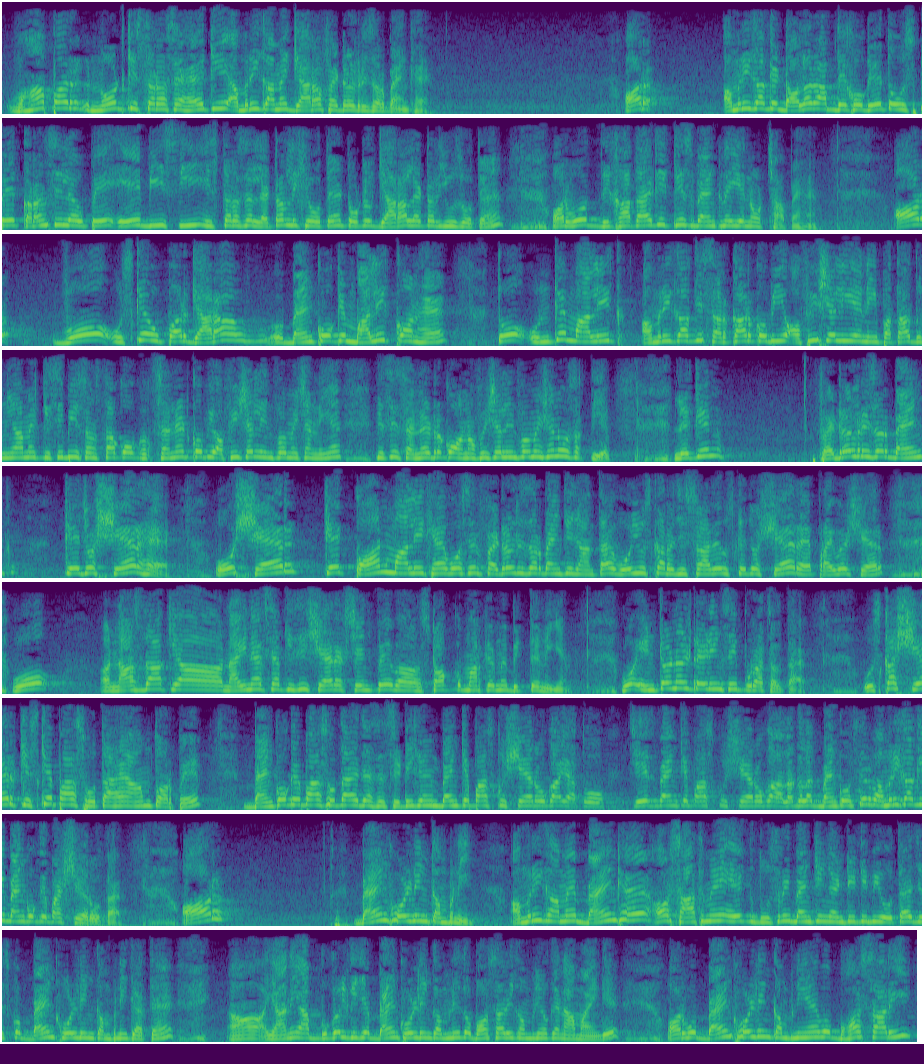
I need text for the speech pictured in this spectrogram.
वहाँ पर नोट किस तरह से है कि अमेरिका में 11 फेडरल रिज़र्व बैंक है। और अमेरिका के डॉलर आप देखोगे तो उस पे करेंसी पे ए बी सी इस तरह से लेटर लिखे होते हैं। टोटल 11 लेटर यूज़ होते हैं। और वो दिखाता है कि किस बैंक ने ये नोट छापे हैं। और वो उसके ऊपर 11 बैंकों के मालिक कौन है तो उनके मालिक अमेरिका की सरकार को भी ऑफिशियली ये नहीं पता। दुनिया में किसी भी संस्था को सेनेट को भी ऑफिशियल इंफॉर्मेशन नहीं है। किसी सेनेटर को अनऑफिशियल इंफॉर्मेशन हो सकती है। लेकिन फेडरल रिज़र्व बैंक के जो शेयर है, वो शेयर के कौन मालिक है, वो सिर्फ़ फेडरल रिज़र्व बैंक ही जानता है, वही उसका रजिस्ट्रार है, उसके जो शेयर है प्राइवेट शेयर वो नासदाक या नाइनएक्स या किसी शेयर एक्सचेंज पे स्टॉक मार्केट में बिकते नहीं है। वो इंटरनल ट्रेडिंग से ही पूरा चलता है। उसका शेयर किसके पास होता है आमतौर पे? बैंकों के पास होता है, जैसे सिटी बैंक के पास कुछ शेयर होगा, या तो चेस बैंक के पास कुछ शेयर होगा अलग अलग बैंकों, सिर्फ़ अमेरिका की बैंकों के पास शेयर होता है। और बैंक होल्डिंग कंपनी अमेरिका में बैंक है और साथ में एक दूसरी बैंकिंग एंटिटी भी होता है, जिसको बैंक होल्डिंग कंपनी कहते हैं। यानी आप गूगल कीजिए बैंक होल्डिंग कंपनी तो बहुत सारी कंपनियों के नाम आएँगे। और वो बैंक होल्डिंग कंपनी है, वो बहुत सारी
